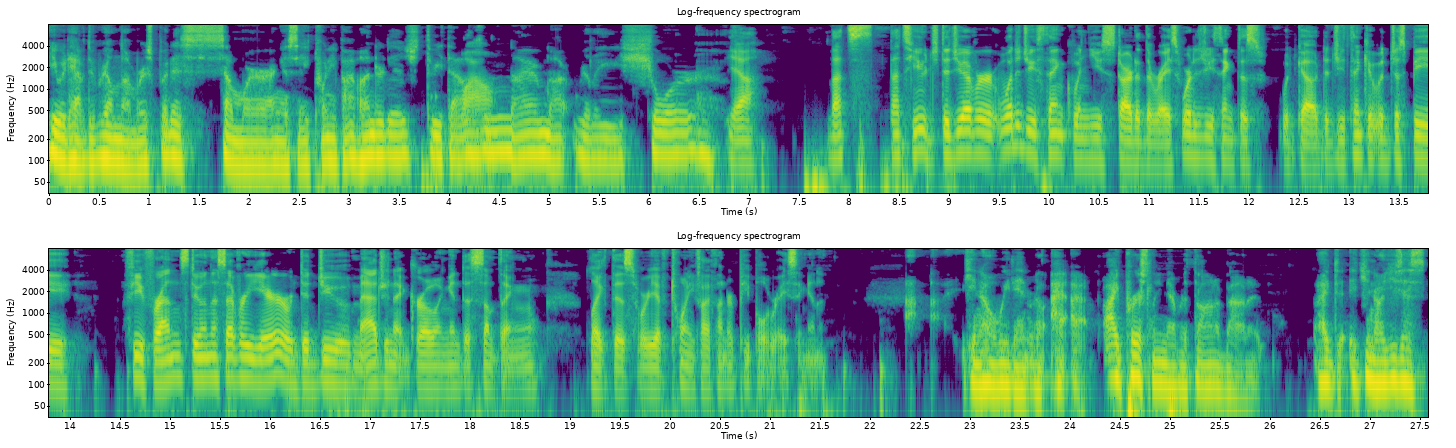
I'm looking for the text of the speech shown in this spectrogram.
he would have the real numbers but it's somewhere i'm going to say 2500 ish 3000 i'm not really sure Yeah. That's that's huge. Did you ever what did you think when you started the race? Where did you think this would go? Did you think it would just be a few friends doing this every year or did you imagine it growing into something like this where you have 2500 people racing in it? you know, we didn't really, I, I, I personally never thought about it. I, you know, you just,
